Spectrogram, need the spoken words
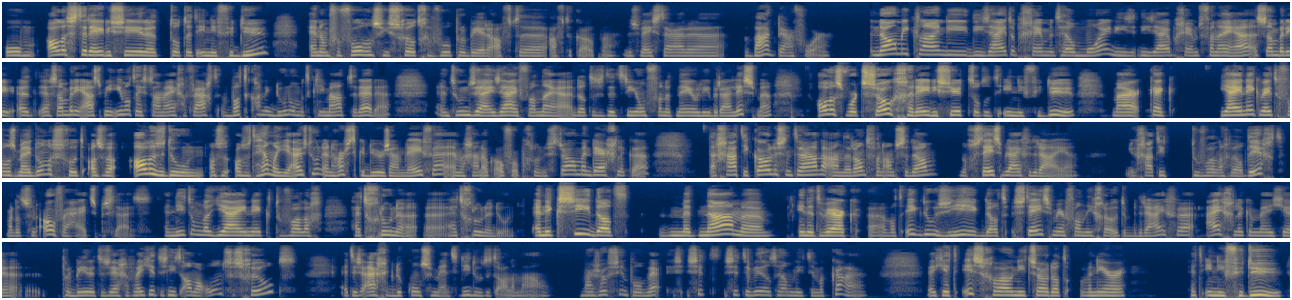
om alles te reduceren tot het individu en om vervolgens je schuldgevoel proberen af te, af te kopen. Dus wees daar, uh, waak daarvoor. Naomi Klein die, die zei het op een gegeven moment heel mooi. Die, die zei op een gegeven moment van, nou ja, somebody, uh, somebody asked me, iemand heeft aan mij gevraagd, wat kan ik doen om het klimaat te redden? En toen zei zij van, nou ja, dat is de triomf van het neoliberalisme. Alles wordt zo gereduceerd tot het individu. Maar kijk, jij en ik weten volgens mij donders goed, als we alles doen, als we, als we het helemaal juist doen en hartstikke duurzaam leven, en we gaan ook over op groene stroom en dergelijke, dan gaat die kolencentrale aan de rand van Amsterdam nog steeds blijven draaien. Nu gaat die toevallig wel dicht, maar dat is een overheidsbesluit. En niet omdat jij en ik toevallig het groene, uh, het groene doen. En ik zie dat met name in het werk uh, wat ik doe, zie ik dat steeds meer van die grote bedrijven eigenlijk een beetje eh, proberen te zeggen: Weet je, het is niet allemaal onze schuld. Het is eigenlijk de consument, die doet het allemaal. Maar zo simpel zit, zit de wereld helemaal niet in elkaar. Weet je, het is gewoon niet zo dat wanneer het individu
